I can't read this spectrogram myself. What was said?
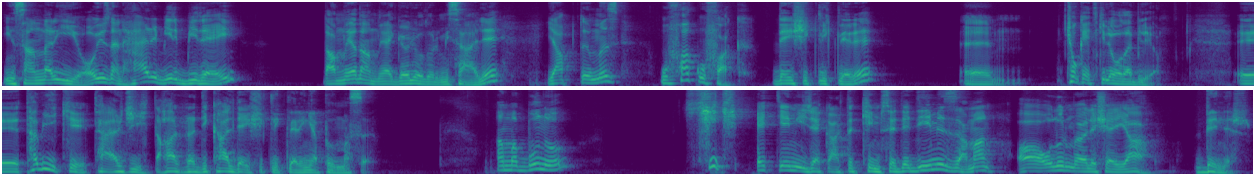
İnsanlar yiyor. O yüzden her bir birey damlaya damlaya göl olur misali yaptığımız ufak ufak değişiklikleri e, çok etkili olabiliyor. E, tabii ki tercih daha radikal değişikliklerin yapılması. Ama bunu hiç et yemeyecek artık kimse dediğimiz zaman aa olur mu öyle şey ya denir.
